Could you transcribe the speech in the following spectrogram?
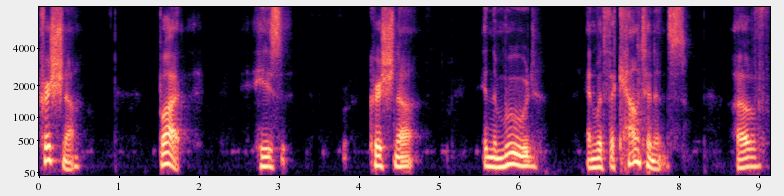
Krishna, but he's Krishna in the mood and with the countenance of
